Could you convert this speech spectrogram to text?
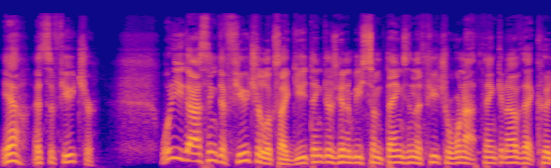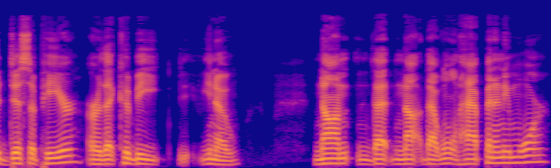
Yeah, it's the future. What do you guys think the future looks like? Do you think there's going to be some things in the future we're not thinking of that could disappear or that could be, you know, non that not that won't happen anymore?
